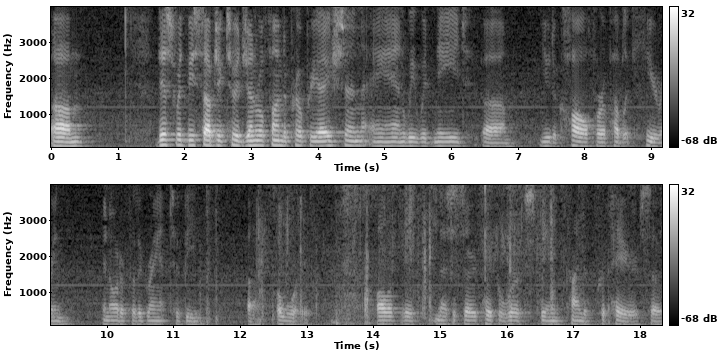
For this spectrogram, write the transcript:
Um, This would be subject to a general fund appropriation, and we would need um, you to call for a public hearing in order for the grant to be uh, awarded. All of the necessary paperwork's being kind of prepared, so.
